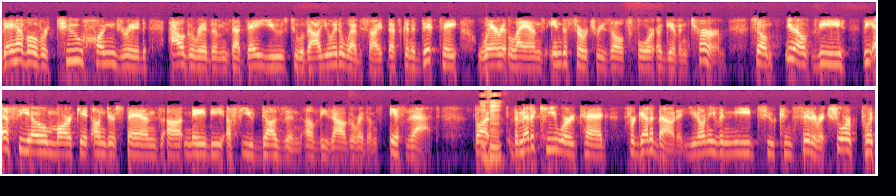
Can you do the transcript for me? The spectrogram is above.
They have over 200 algorithms that they use to evaluate a website that's going to dictate where it lands in the search results for a given term. So, you know, the, the SEO market understands uh, maybe a few dozen of these algorithms, if that. But mm-hmm. the meta keyword tag, forget about it. You don't even need to consider it. Sure, put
